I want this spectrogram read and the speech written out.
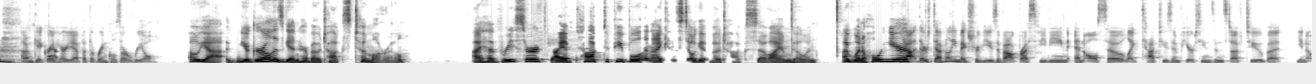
I don't get gray hair yet, but the wrinkles are real. oh yeah, your girl is getting her Botox tomorrow. I have researched. I have talked to people, and I can still get Botox. So I am going. I've went a whole year. Yeah, there's definitely mixed reviews about breastfeeding and also like tattoos and piercings and stuff too. But you know,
